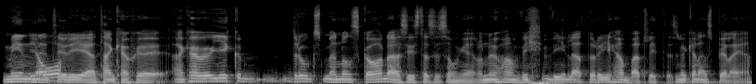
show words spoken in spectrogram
Min Ja. teori är att han kanske, han kanske gick och drogs med någon skada sista säsongen och nu har han vi- vilat och rehabbat lite så nu kan han spela igen.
